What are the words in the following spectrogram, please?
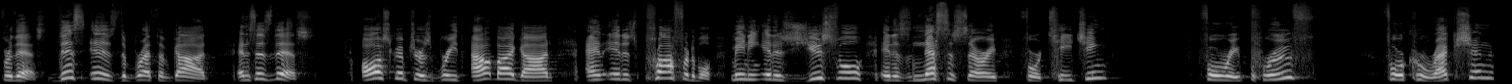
for this. This is the breath of God. And it says this all scripture is breathed out by God and it is profitable, meaning it is useful, it is necessary for teaching, for reproof, for correction,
